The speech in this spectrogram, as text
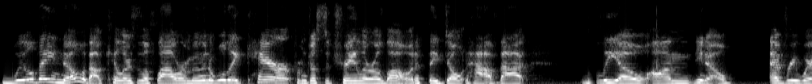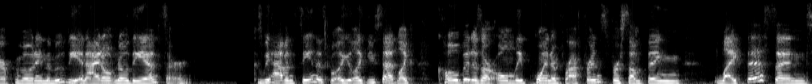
will they know about Killers of the Flower Moon or will they care from just a trailer alone if they don't have that Leo on, you know, everywhere promoting the movie? And I don't know the answer because we haven't seen this. But like, like you said, like COVID is our only point of reference for something like this, and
